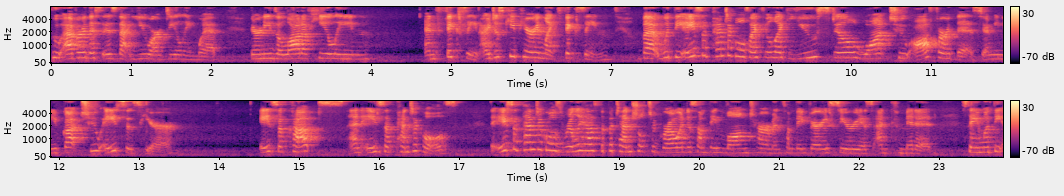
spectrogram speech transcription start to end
whoever this is that you are dealing with. There needs a lot of healing and fixing. I just keep hearing like fixing. But with the Ace of Pentacles, I feel like you still want to offer this. I mean, you've got two aces here. Ace of Cups, and Ace of Pentacles. The Ace of Pentacles really has the potential to grow into something long term and something very serious and committed. Same with the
